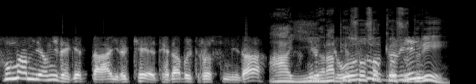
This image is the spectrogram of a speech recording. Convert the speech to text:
수만 명이 되겠다 이렇게 대답을 들었습니다. 아, 이이 연합회 소속 교수들이 교수들이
